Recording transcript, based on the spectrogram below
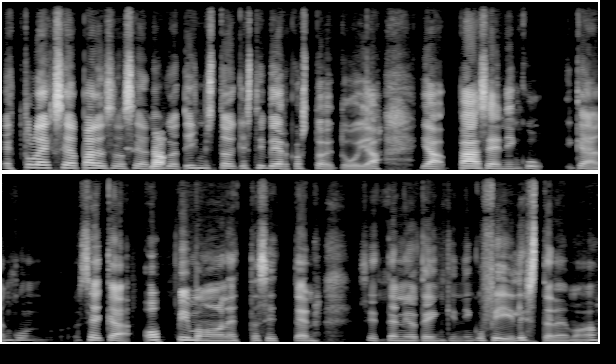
Et tuleeko siellä paljon sellaisia, no. niin kuin, että ihmiset oikeasti verkostoituu ja, ja pääsee niin kuin, ikään kuin sekä oppimaan että sitten, sitten jotenkin niin kuin fiilistelemään?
